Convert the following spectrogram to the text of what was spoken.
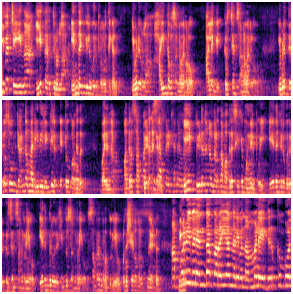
ഇവ ചെയ്യുന്ന ഈ തരത്തിലുള്ള എന്തെങ്കിലും ഒരു പ്രവൃത്തികൾ ഇവിടെയുള്ള ഹൈന്ദവ സംഘടനകളോ അല്ലെങ്കിൽ ക്രിസ്ത്യൻ സംഘടനകളോ ഇവിടെ ദിവസവും രണ്ടെന്ന രീതിയിലെങ്കിലും ഏറ്റവും കുറഞ്ഞത് വരുന്ന മദ്രസ പീഡനങ്ങളിൽ പീഡനങ്ങൾ. ഈ പീഡനങ്ങൾ നടന്ന മദ്രസയ്ക്ക് മുന്നിൽ പോയി ഏതെങ്കിലും ഒരു ക്രിസ്ത്യൻ സംഘടനയോ ഏതെങ്കിലും ഒരു ഹിന്ദു സംഘടനയോ സമരം നടത്തുകയോ പ്രതിഷേധം നടത്തുന്നതായിട്ട് അപ്പോഴും ഇവരെന്താ പറയാന്നറിയുമ്പോ നമ്മൾ എതിർക്കുമ്പോൾ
